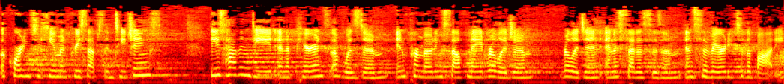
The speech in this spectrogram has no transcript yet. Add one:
according to human precepts and teachings? These have indeed an appearance of wisdom in promoting self-made religion, religion and asceticism and severity to the body,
